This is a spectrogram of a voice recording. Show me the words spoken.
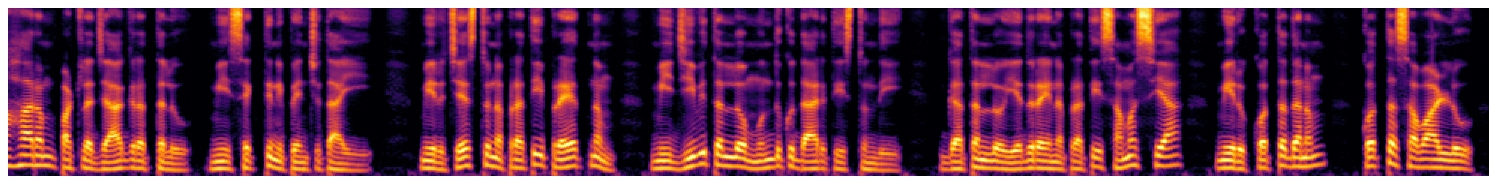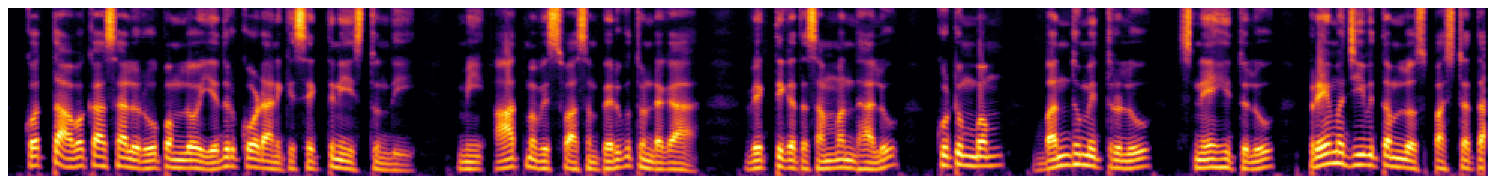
ఆహారం పట్ల జాగ్రత్తలు మీ శక్తిని పెంచుతాయి. మీరు చేస్తున్న ప్రతి ప్రయత్నం మీ జీవితంలో ముందుకు దారితీస్తుంది. గతంలో ఎదురైన ప్రతి సమస్య మీరు కొత్తదనం కొత్త సవాళ్ళు కొత్త అవకాశాలు రూపంలో ఎదుర్కోవడానికి శక్తిని ఇస్తుంది. మీ ఆత్మవిశ్వాసం పెరుగుతుండగా వ్యక్తిగత సంబంధాలు కుటుంబం బంధుమిత్రులు స్నేహితులు ప్రేమ జీవితంలో స్పష్టత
